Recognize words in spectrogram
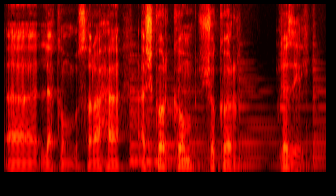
آه، لكم. صراحة أشكركم. شكر جزيل.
